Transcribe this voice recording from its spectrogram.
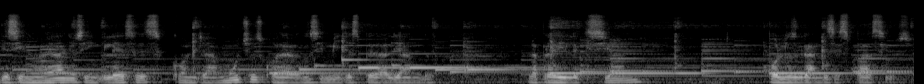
19 años ingleses con ya muchos cuadernos y millas pedaleando, la predilección por los grandes espacios,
